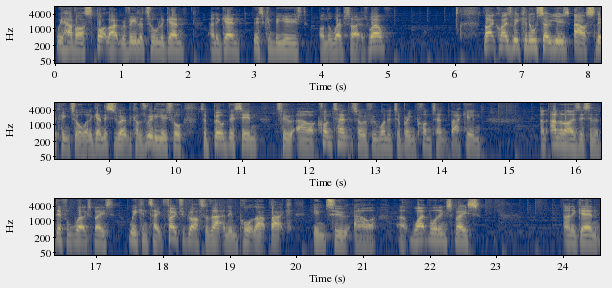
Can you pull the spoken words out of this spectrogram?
we have our Spotlight Revealer tool again. And again, this can be used on the website as well. Likewise, we can also use our snipping tool. And again, this is where it becomes really useful to build this in to our content. So if we wanted to bring content back in and analyze this in a different workspace, we can take photographs of that and import that back into our uh, whiteboarding space. And again,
